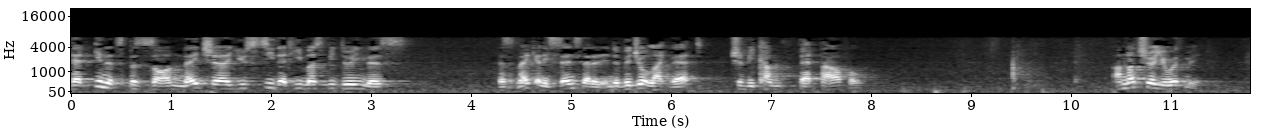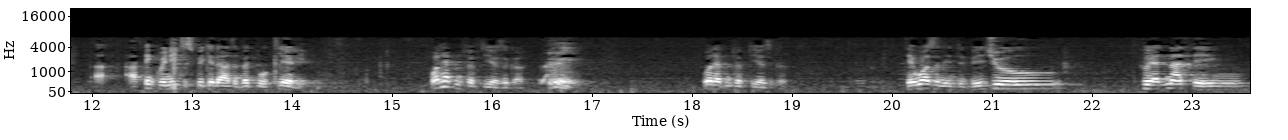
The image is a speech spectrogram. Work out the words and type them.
that in its bizarre nature you see that he must be doing this. Does it make any sense that an individual like that should become that powerful? I'm not sure you're with me. I think we need to speak it out a bit more clearly. What happened 50 years ago? what happened 50 years ago? There was an individual who had nothing.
